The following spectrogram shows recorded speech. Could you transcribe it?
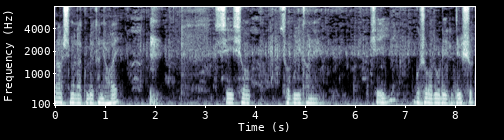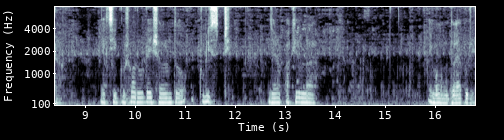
রাসমেলাগুলো এখানে হয়। সেই সব ছবি এখানে, সেই গোসবা রোডের দৃশ্যটা। দেখছি গোসবা রোডে সাধারণত টুরিস্ট যারা পাখিরুলা এবং দয়াপুরে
